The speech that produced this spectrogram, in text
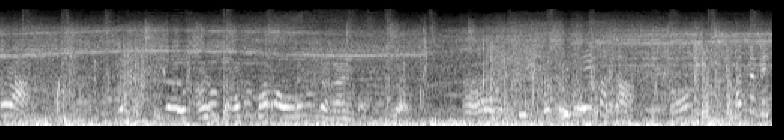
ほらあのあの玉俺のじゃないもん別またまた別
